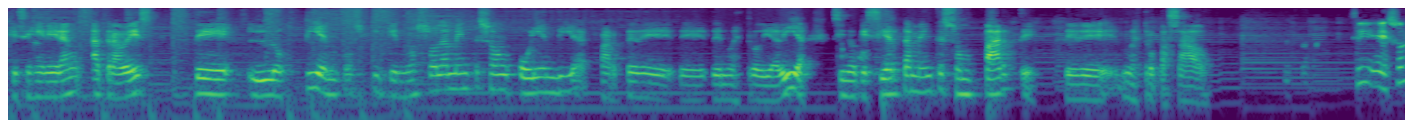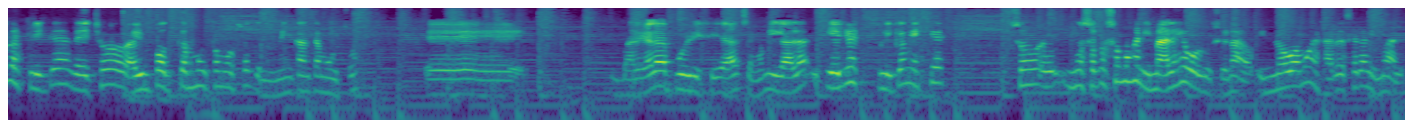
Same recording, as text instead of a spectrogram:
que se generan a través de los tiempos y que no solamente son hoy en día parte de, nuestro día a día, sino que ciertamente son parte de, nuestro pasado. Sí, eso lo explica, de hecho hay un podcast muy famoso que a mí me encanta mucho, eh, valga la publicidad, se llama Migala, y ellos explican es que eh, nosotros somos animales evolucionados y no vamos a dejar de ser animales.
